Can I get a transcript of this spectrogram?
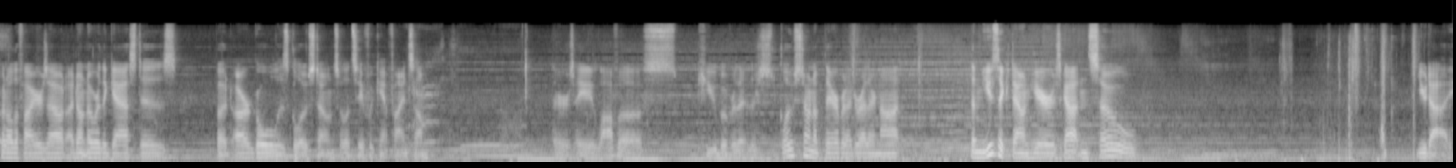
Put all the fires out. I don't know where the ghast is, but our goal is glowstone, so let's see if we can't find some. There's a lava cube over there. There's glowstone up there, but I'd rather not. The music down here has gotten so... You die.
